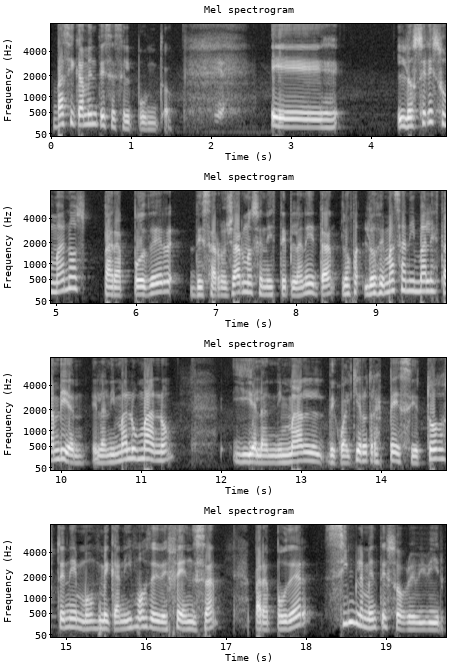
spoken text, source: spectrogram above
básicamente ese es el punto. Eh, los seres humanos para poder desarrollarnos en este planeta, los, demás animales también, el animal humano y el animal de cualquier otra especie, todos tenemos mecanismos de defensa para poder simplemente sobrevivir.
